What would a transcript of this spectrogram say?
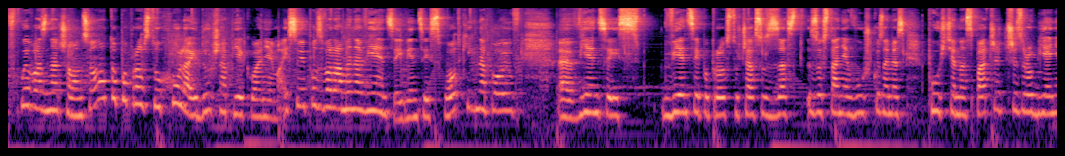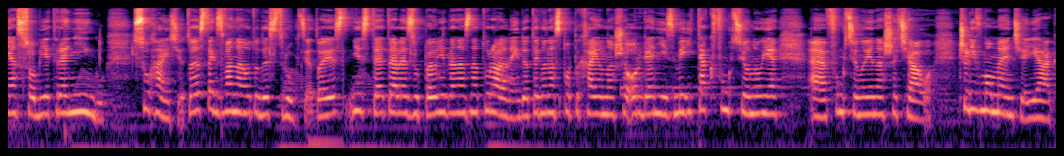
wpływa znacząco, no to po prostu hulaj, dusza piekła nie ma i sobie pozwalamy na więcej, więcej słodkich napojów, e, więcej więcej po prostu czasu zostania w łóżku zamiast pójścia na spacer czy zrobienia sobie treningu. Słuchajcie, to jest tak zwana autodestrukcja. To jest niestety, ale zupełnie dla nas naturalne i do tego nas popychają nasze organizmy i tak funkcjonuje, e, funkcjonuje nasze ciało. Czyli w momencie jak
